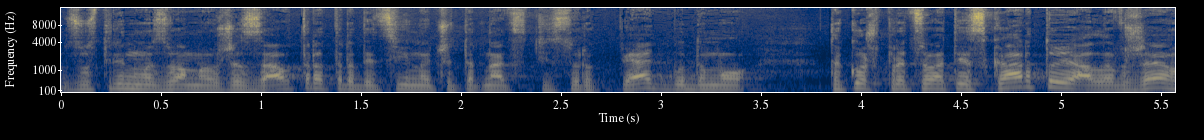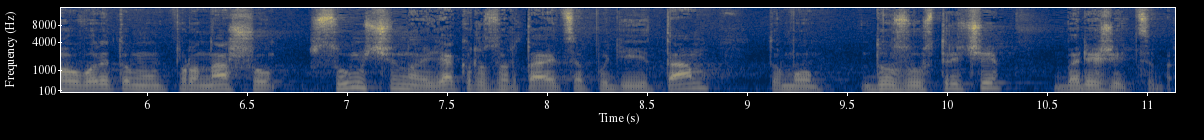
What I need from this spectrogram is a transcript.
Зустрінемось з вами вже завтра. Традиційно о 14.45. Будемо також працювати з картою, але вже говоритимемо про нашу Сумщину і як розгортаються події там. Тому до зустрічі, бережіть себе.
